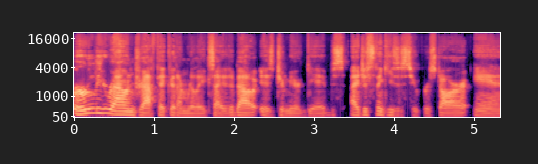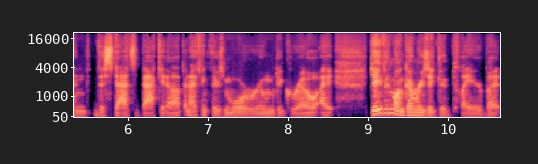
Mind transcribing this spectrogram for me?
early round draft pick that I'm really excited about is Jahmyr Gibbs. I just think he's a superstar and the stats back it up. And I think there's more room to grow. I David Montgomery's a good player, but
